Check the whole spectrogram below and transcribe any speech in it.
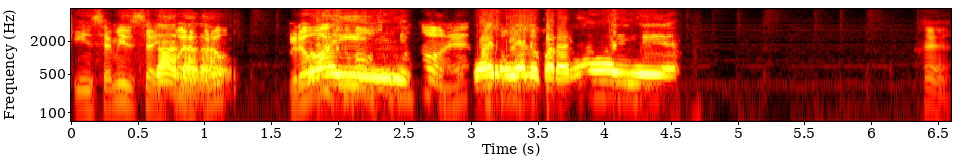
15.006. No, bueno, no, pero, no. pero No hoy hay- sumamos un montón, ¿eh? No hay regalo para nadie. eh.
